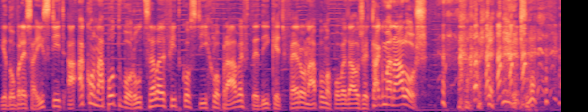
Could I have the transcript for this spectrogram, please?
je dobré sa istiť a ako na potvoru celé fitko stíchlo práve vtedy, keď Fero naplno povedal, že tak ma nalož.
